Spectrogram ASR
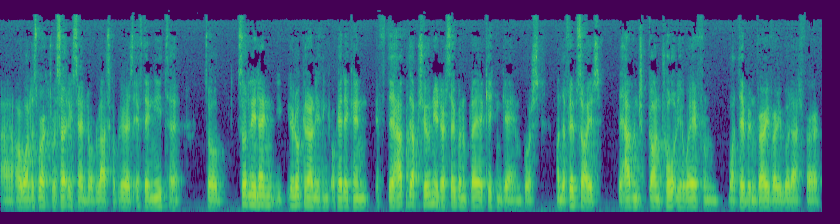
uh, or what has worked to a certain extent over the last couple of years if they need to. So suddenly, then you're looking at it and you think, okay, they can if they have the opportunity, they're still going to play a kicking game. But on the flip side, they haven't gone totally away from what they've been very, very good at for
